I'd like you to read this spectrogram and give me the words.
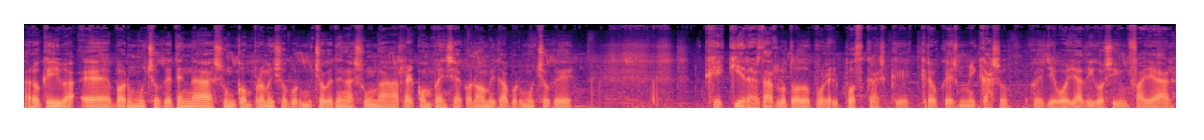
A lo que iba, eh, por mucho que tengas un compromiso, por mucho que tengas una recompensa económica, por mucho que, que quieras darlo todo por el podcast, que creo que es mi caso, porque llevo ya digo sin fallar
